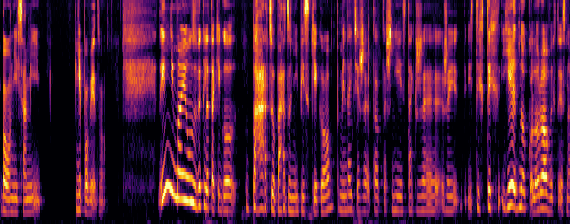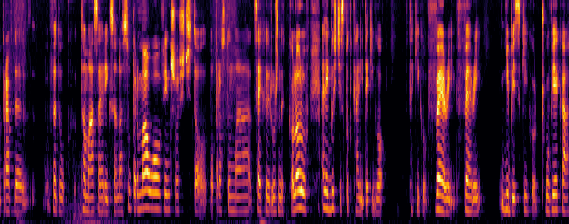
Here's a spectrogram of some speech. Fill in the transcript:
bo oni sami nie powiedzą. No inni mają zwykle takiego bardzo, bardzo niebieskiego. Pamiętajcie, że to też nie jest tak, że, że tych, tych jednokolorowych to jest naprawdę według Tomasa Eriksona super mało. Większość to po prostu ma cechy różnych kolorów, ale jakbyście spotkali takiego, takiego very, very niebieskiego człowieka,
